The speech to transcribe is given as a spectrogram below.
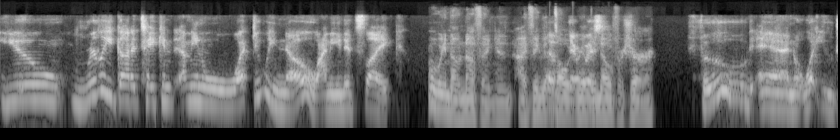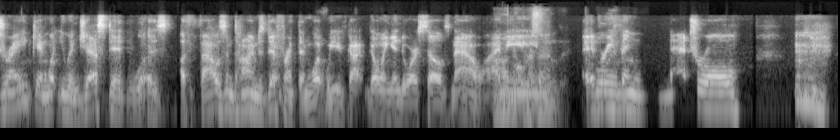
you really got to take in. I mean, what do we know? I mean, it's like Well, we know nothing, and I think that's So all we really know for sure. food and what you drank and what you ingested was a thousand times different than what we've got going into ourselves now. I mean, 100%. Absolutely. everything natural.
